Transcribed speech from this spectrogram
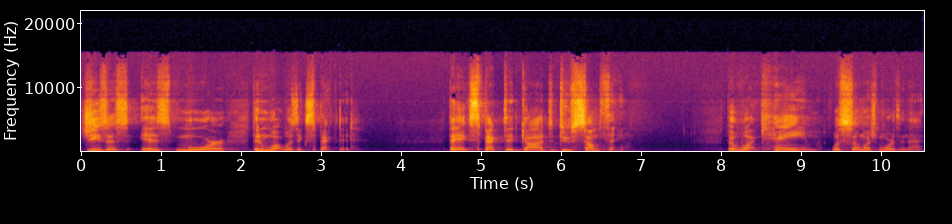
Jesus is more than what was expected. They expected God to do something, but what came was so much more than that.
